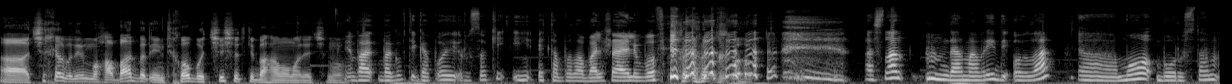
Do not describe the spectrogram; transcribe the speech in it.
чӣ хел буд ин муҳаббат буд интихоб буд чӣ шуд ки ба ҳам омадед шумо? Ба гуфти гапҳои русо ки это была большая любовь аслан дар мавриди оила мо бо рустам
